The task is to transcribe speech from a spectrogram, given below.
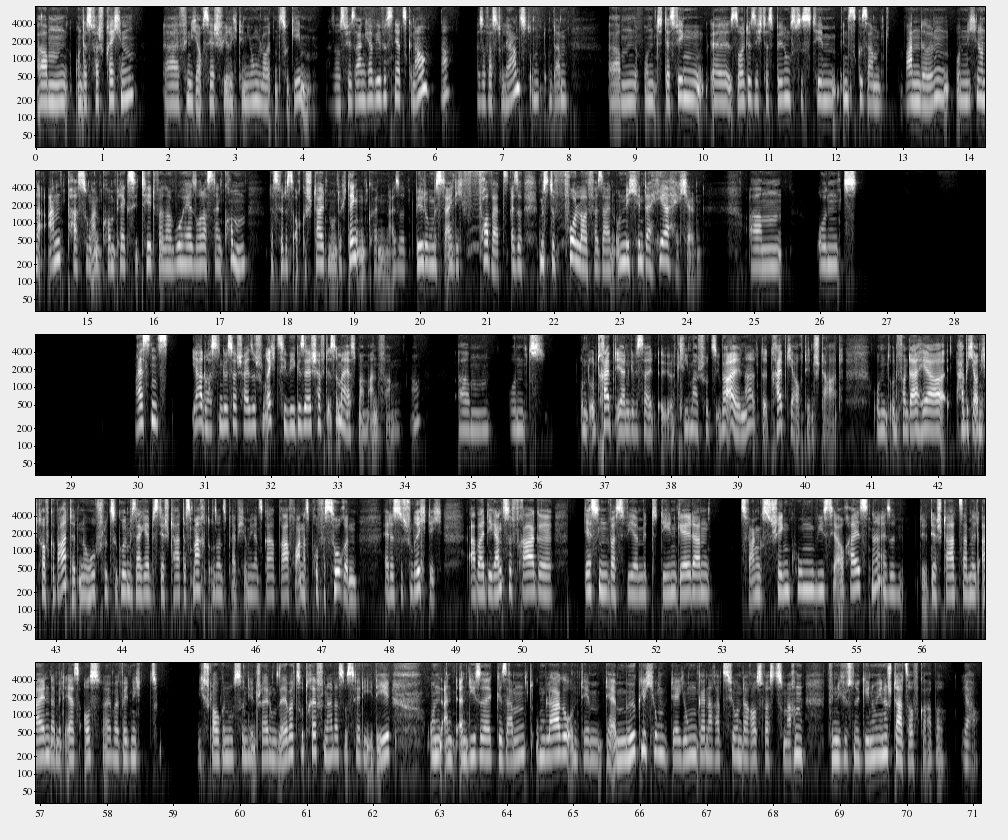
Ähm, und das Versprechen äh, finde ich auch sehr schwierig, den jungen Leuten zu geben. Also, dass wir sagen, ja, wir wissen jetzt genau, ne? also was du lernst und, und dann ähm, und deswegen äh, sollte sich das Bildungssystem insgesamt wandeln und nicht nur eine Anpassung an Komplexität, sondern woher soll das denn kommen? Dass wir das auch gestalten und durchdenken können. Also Bildung müsste eigentlich vorwärts, also müsste Vorläufer sein und nicht hinterherhecheln. Ähm, und meistens, ja, du hast in gewisser Weise schon recht, Zivilgesellschaft ist immer erstmal am Anfang. Ne? Ähm, und und, und treibt eher ein gewisser äh, Klimaschutz überall, ne? treibt ja auch den Staat. Und, und von daher habe ich auch nicht darauf gewartet, eine Hochschule zu gründen. Ich sage ja, bis der Staat das macht und sonst bleibe ich irgendwie ganz brav woanders Professorin. Ja, das ist schon richtig. Aber die ganze Frage dessen, was wir mit den Geldern, Zwangsschenkungen, wie es ja auch heißt, ne? also der Staat sammelt ein, damit er es aus, weil wir nicht zu, nicht schlau genug sind, die Entscheidung selber zu treffen. Ne? Das ist ja die Idee. Und an, an dieser Gesamtumlage und dem, der Ermöglichung der jungen Generation daraus was zu machen, finde ich, ist eine genuine Staatsaufgabe. Ja.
